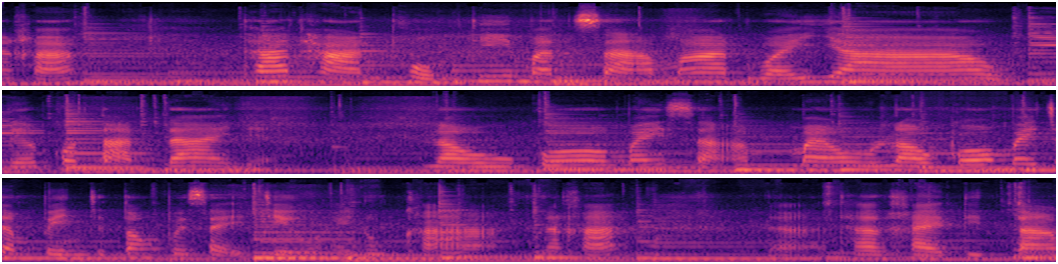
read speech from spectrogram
นะคะ ถ้าฐานผมที่มันสามารถไว้ยาว แล้วก็ตัดได้เนี่ยเราก็ไม่สามเมาเราก็ไม่จำเป็นจะต้องไปใส่เจลให้ลูกค้านะคะ นะถ้าใครติดตาม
